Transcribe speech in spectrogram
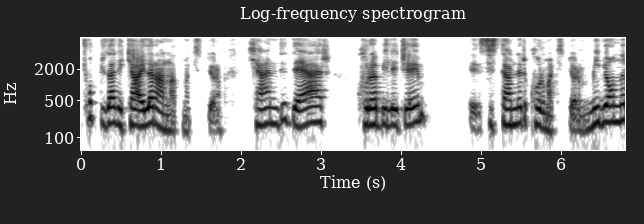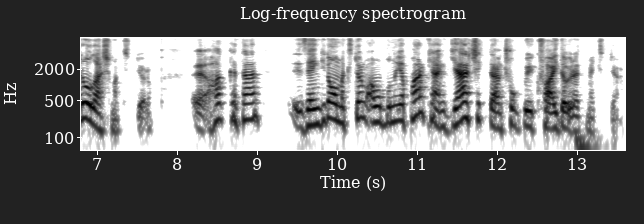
Çok güzel hikayeler anlatmak istiyorum. Kendi değer kurabileceğim e, sistemleri kurmak istiyorum. Milyonlara ulaşmak istiyorum e, hakikaten zengin olmak istiyorum ama bunu yaparken gerçekten çok büyük fayda üretmek istiyorum.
